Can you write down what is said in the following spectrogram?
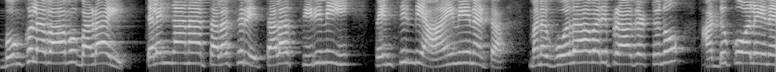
బొంకుల బాబు బడాయి. తెలంగాణ తలసిరి తల సిరిని పెంచింది ఆయనేనట. మన గోదావరి ప్రాజెక్టును అడ్డుకోలేనే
